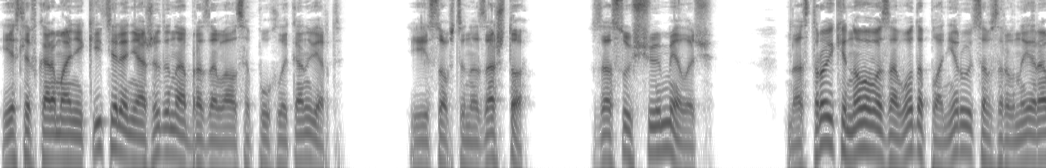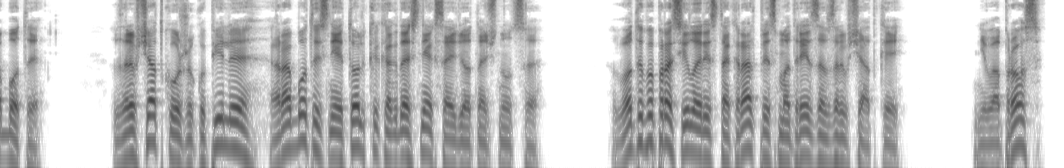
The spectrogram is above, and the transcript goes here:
если в кармане кителя неожиданно образовался пухлый конверт? И, собственно, за что? За сущую мелочь. На стройке нового завода планируются взрывные работы. Взрывчатку уже купили, работы с ней только когда снег сойдет начнутся. Вот и попросил аристократ присмотреть за взрывчаткой. Не вопрос.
